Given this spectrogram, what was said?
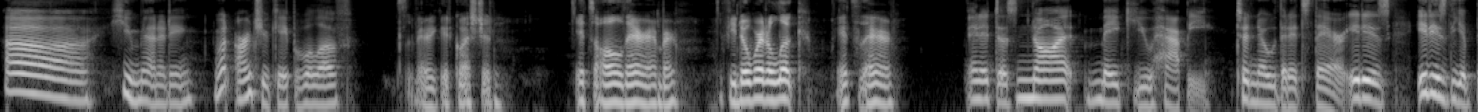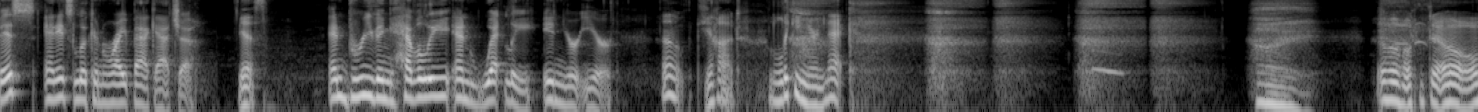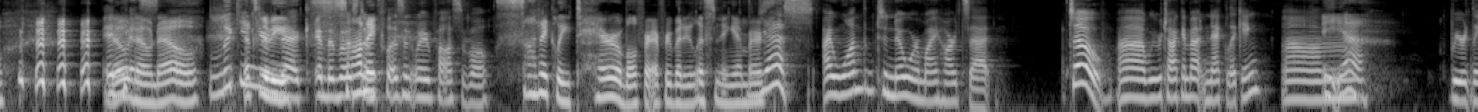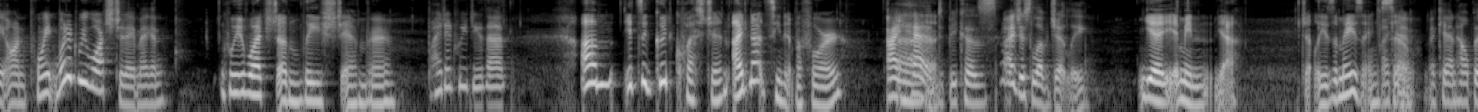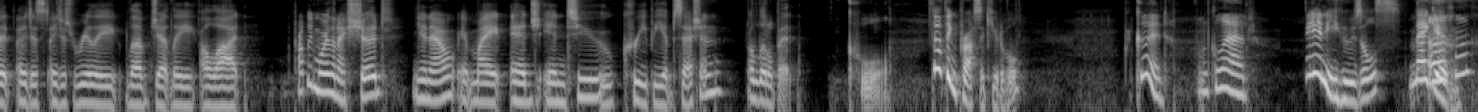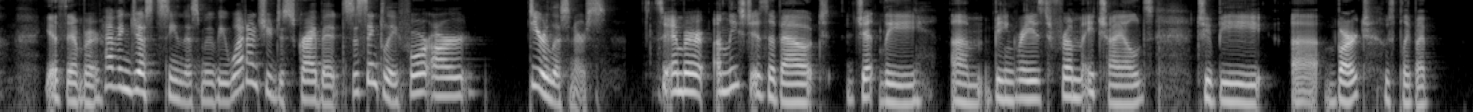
Ah, humanity. What aren't you capable of? It's a very good question. It's all there, Amber. If you know where to look, it's there. and it does not make you happy to know that it's there. It is it is the abyss and it's looking right back at you Yes. and breathing heavily and wetly in your ear. Oh, God. Licking your neck. Oh, no. No, yes, no, no. Licking That's your neck in the most sonic- unpleasant way possible. Sonically terrible for everybody listening, Amber. Yes, I want them to know where my heart's at. So, uh, we were talking about neck licking. Um, Yeah. Weirdly on point. What did we watch today, Megan? We watched Unleashed, Amber. Why did we do that? Um, it's a good question. I'd not seen it before. I had because I just love Jet Li. Yeah, I mean, yeah. Jet Li is amazing. I so can't I can't help it. I just I just really love Jet Li a lot. Probably more than I should, you know. It might edge into creepy obsession a little bit. cool. Nothing prosecutable. Good. I'm glad. Any hoozles. Megan, Uh-huh. Yes, Amber. having just seen this movie, why don't you describe it succinctly for our dear listeners? So, Amber, Unleashed is about Jet Li um, being raised from a child to be uh, Bart, who's played by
